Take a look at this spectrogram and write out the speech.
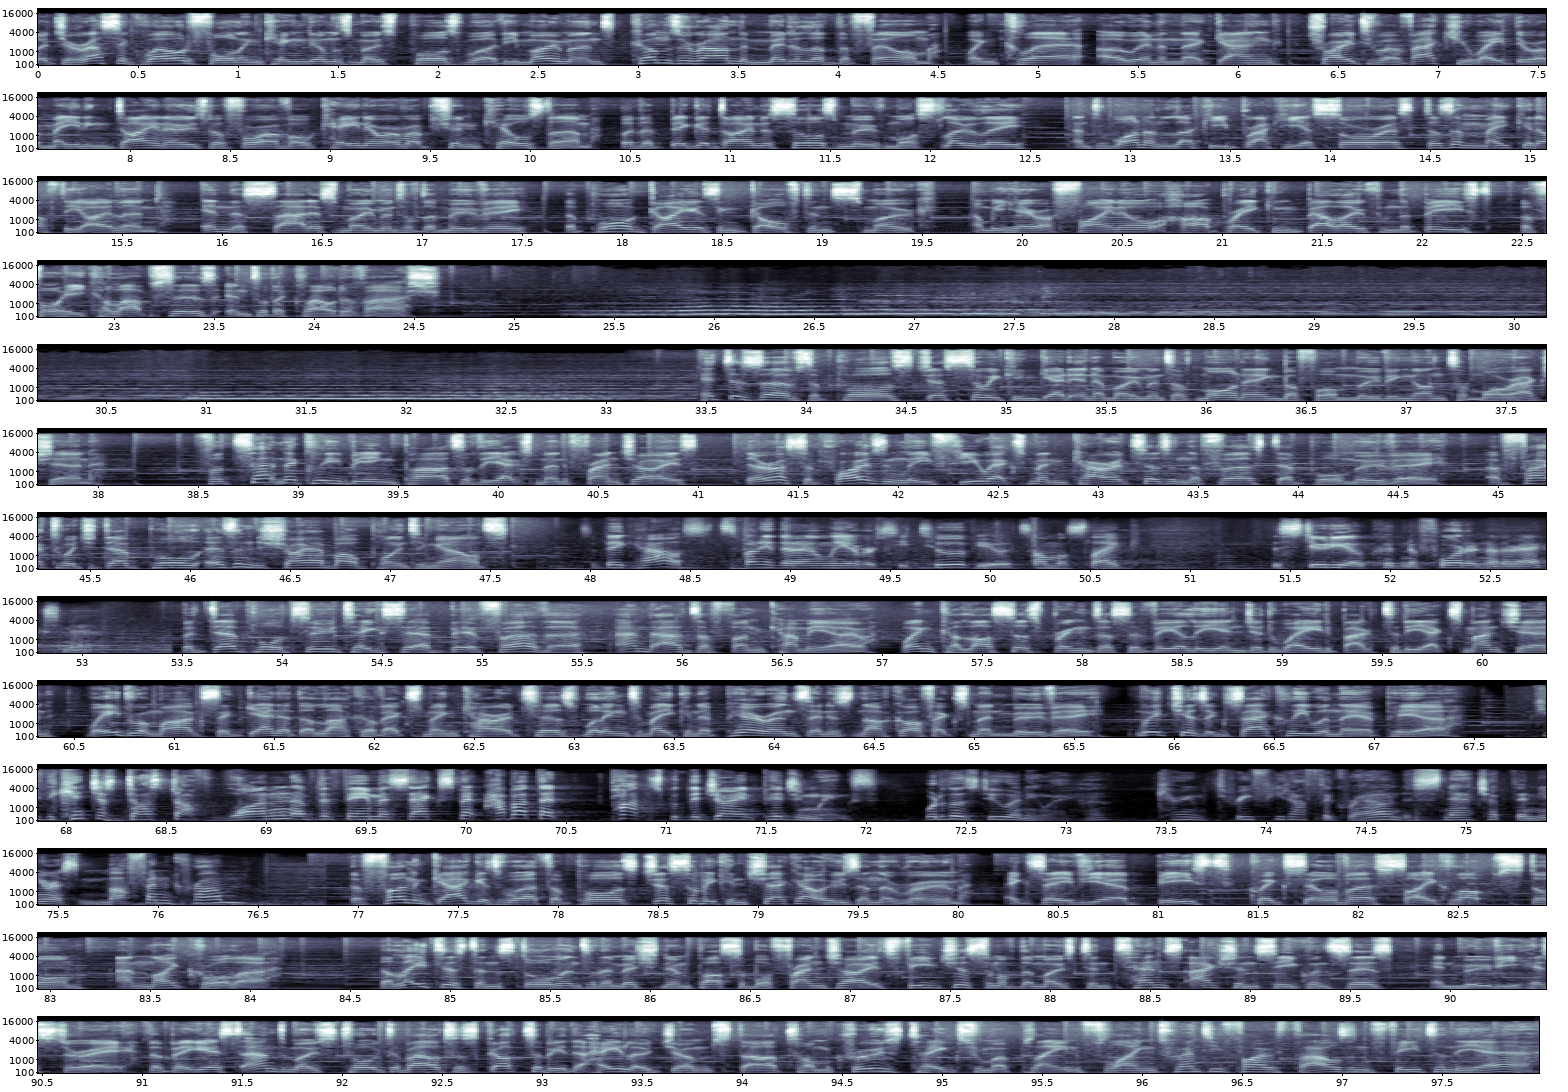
But Jurassic World Fallen Kingdom's most pause-worthy moment comes around the middle of the film, when Claire, Owen, and their gang try to evacuate the remaining dinos before a volcano eruption kills them. But the bigger dinosaurs move more slowly, and one unlucky Brachiosaurus doesn't make it off the island. In the saddest moment of the movie, the poor guy is engulfed in smoke, and we hear a final, heartbreaking bellow from the beast before he collapses into the cloud of ash. It deserves a pause just so we can get in a moment of mourning before moving on to more action. For technically being part of the X-Men franchise, there are surprisingly few X-Men characters in the first Deadpool movie, a fact which Deadpool isn't shy about pointing out. It's a big house. It's funny that I only ever see two of you. It's almost like the studio couldn't afford another X-Men. But Deadpool 2 takes it a bit further and adds a fun cameo. When Colossus brings a severely injured Wade back to the X-Mansion, Wade remarks again at the lack of X-Men characters willing to make an appearance in his knockoff X-Men movie, which is exactly when they appear. Okay, they can't just dust off one of the famous X-Men. How about that Potts with the giant pigeon wings? What do those do anyway, huh? Carry him three feet off the ground to snatch up the nearest muffin crumb? The fun gag is worth a pause just so we can check out who's in the room. Xavier, Beast, Quicksilver, Cyclops, Storm, and Nightcrawler. The latest installment in the Mission Impossible franchise features some of the most intense action sequences in movie history. The biggest and most talked about has got to be the Halo jump star Tom Cruise takes from a plane flying 25,000 feet in the air.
